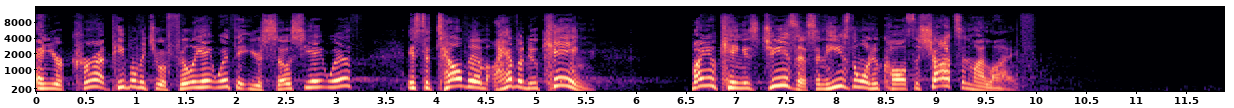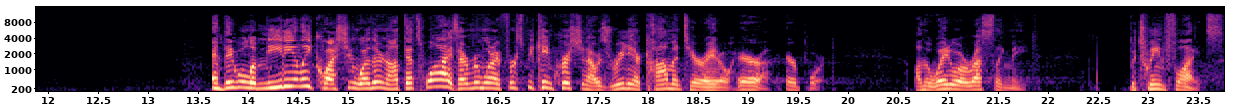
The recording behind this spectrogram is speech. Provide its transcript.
and your current people that you affiliate with, that you associate with, is to tell them, I have a new king. My new king is Jesus, and he's the one who calls the shots in my life. And they will immediately question whether or not that's wise. I remember when I first became Christian, I was reading a commentary at O'Hare Airport on the way to a wrestling meet between flights,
